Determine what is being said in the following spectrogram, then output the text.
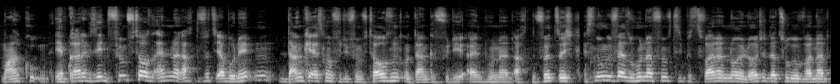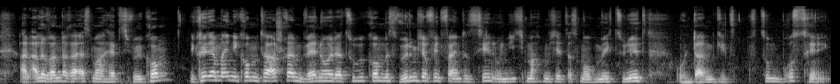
mal gucken. Ihr habt gerade gesehen, 5148 Abonnenten. Danke erstmal für die 5000 und danke für die 148. Es sind ungefähr so 150 bis 200 neue Leute dazu gewandert. An alle Wanderer erstmal herzlich willkommen. Ihr könnt ja mal in die Kommentare schreiben, wer neu dazugekommen ist. Würde mich auf jeden Fall interessieren und ich mache mich jetzt erstmal auf Weg zu Nils und dann geht's zum Brusttraining.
